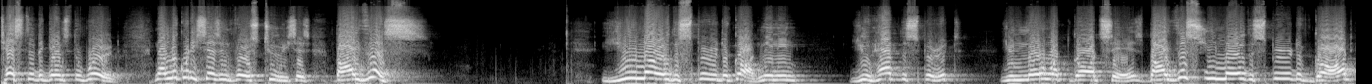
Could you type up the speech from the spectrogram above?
Test it against the word. Now look what he says in verse 2. He says, By this you know the Spirit of God, meaning you have the Spirit, you know what God says. By this you know the Spirit of God.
